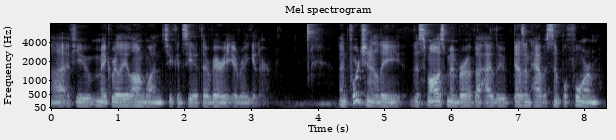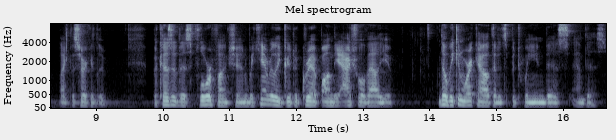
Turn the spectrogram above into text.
Uh, if you make really long ones, you can see that they're very irregular. Unfortunately, the smallest member of the high loop doesn't have a simple form like the circuit loop. Because of this floor function, we can't really get a grip on the actual value, though we can work out that it's between this and this.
